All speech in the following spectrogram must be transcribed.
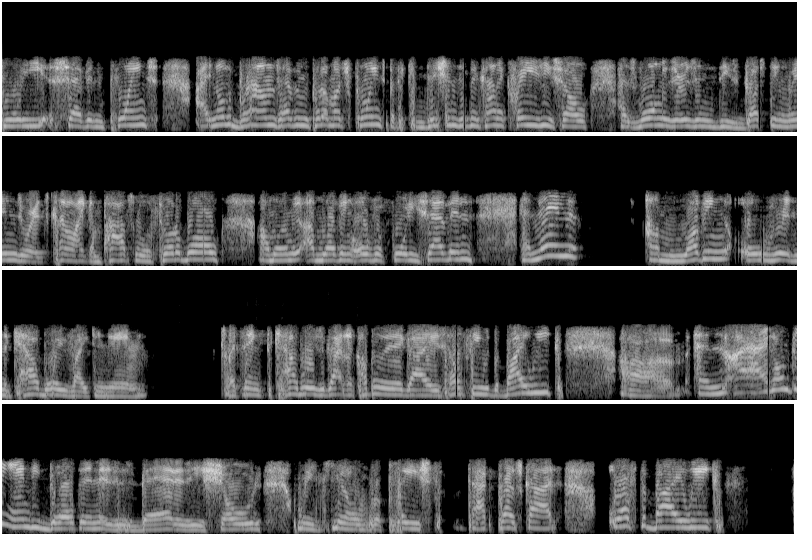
47 points. I know the Browns haven't put up much points, but the conditions have been kind of crazy. So as long as there isn't these gusting winds where it's kind of like impossible to throw the ball, I'm I'm loving over 47. And then I'm loving over in the Cowboy Viking game. I think the Cowboys have gotten a couple of their guys healthy with the bye week. Um, and I, I don't think Andy Dalton is as bad as he showed when he, you know, replaced Dak Prescott off the bye week.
